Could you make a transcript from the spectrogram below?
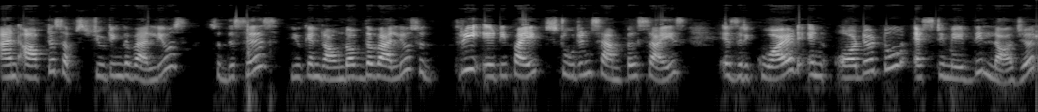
And after substituting the values so this is you can round off the value. So 385 student sample size is required in order to estimate the larger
